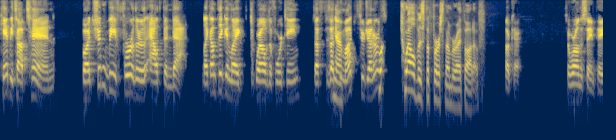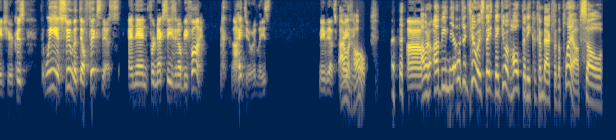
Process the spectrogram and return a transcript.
can't be top ten, but shouldn't be further out than that. Like I'm thinking like twelve to fourteen. Is that, is that yeah. too much? Too generous? Twelve is the first number I thought of. Okay, so we're on the same page here because we assume that they'll fix this, and then for next season it'll be fine. I do at least. Maybe that's crazy. I would hope. um, I would. I mean, the other thing too is they, they do have hope that he could come back for the playoffs. So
